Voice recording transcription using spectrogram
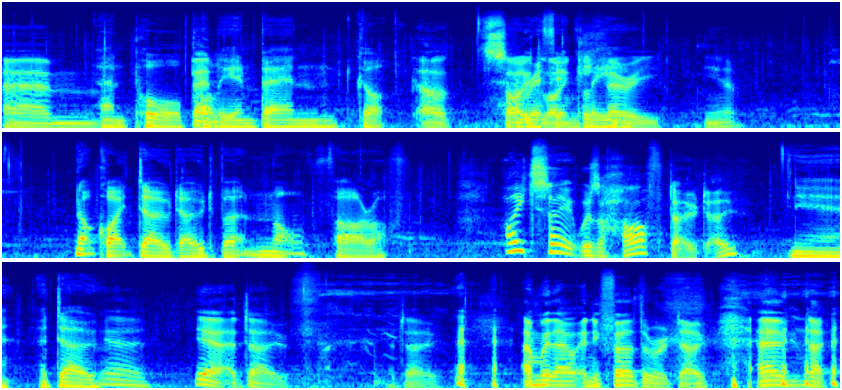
Um, And poor Ben- Polly and Ben got uh, sidelined Horrifically- very. Yeah, not quite dodoed, but not far off. I'd say it was a half dodo. Yeah, a doe. Yeah, yeah, a doe, a doe, and without any further ado, um, no.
